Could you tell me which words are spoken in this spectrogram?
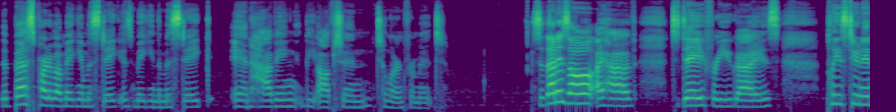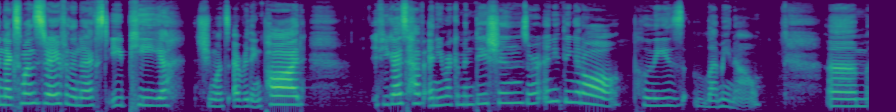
The best part about making a mistake is making the mistake and having the option to learn from it. So that is all I have today for you guys. Please tune in next Wednesday for the next EP. She Wants Everything Pod. If you guys have any recommendations or anything at all, please let me know. Um,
